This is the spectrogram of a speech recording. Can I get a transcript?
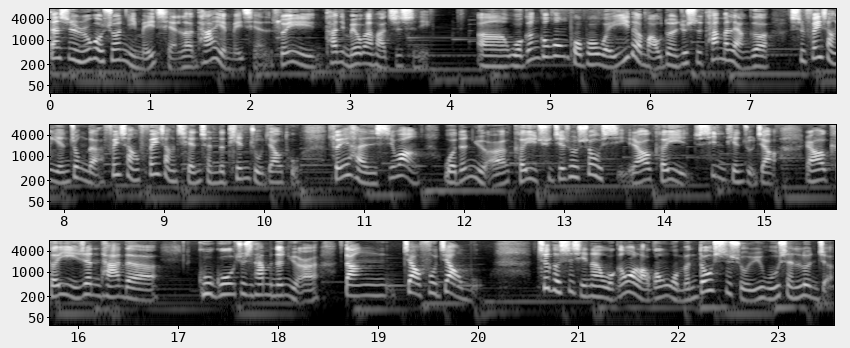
但是如果说你没钱了，他也没钱，所以他就没有办法支持你。嗯，我跟公公婆婆唯一的矛盾就是他们两个是非常严重的、非常非常虔诚的天主教徒，所以很希望我的女儿可以去接受受洗，然后可以信天主教，然后可以认他的姑姑，就是他们的女儿当教父教母。这个事情呢，我跟我老公，我们都是属于无神论者，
